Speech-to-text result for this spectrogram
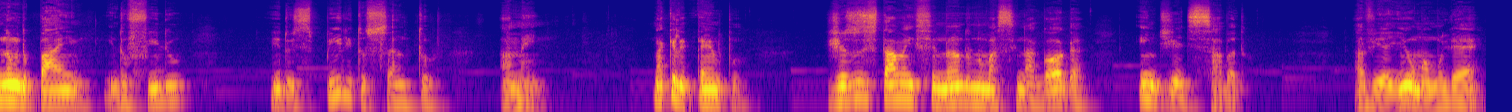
Em nome do Pai, e do Filho, e do Espírito Santo. Amém. Naquele tempo, Jesus estava ensinando numa sinagoga em dia de sábado. Havia aí uma mulher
